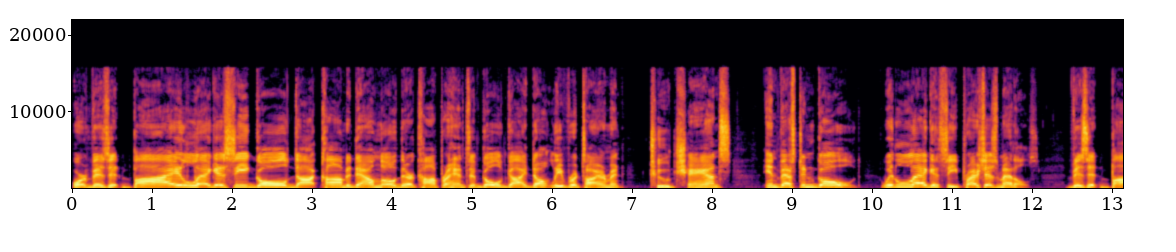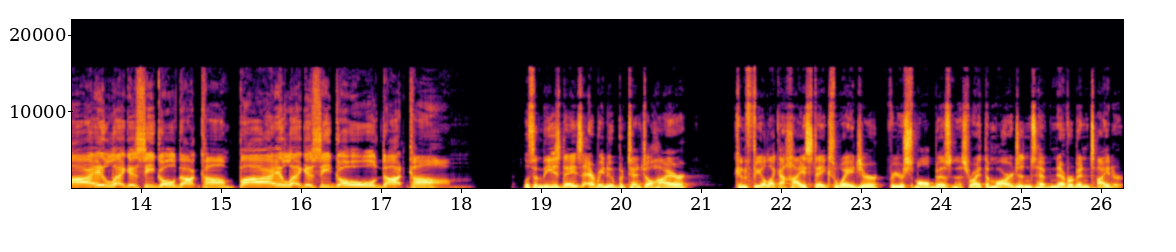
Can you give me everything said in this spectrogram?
or visit buylegacygold.com to download their comprehensive gold guide. Don't leave retirement to chance. Invest in gold with Legacy Precious Metals. Visit buylegacygold.com. Buylegacygold.com. Listen, these days, every new potential hire can feel like a high stakes wager for your small business, right? The margins have never been tighter.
